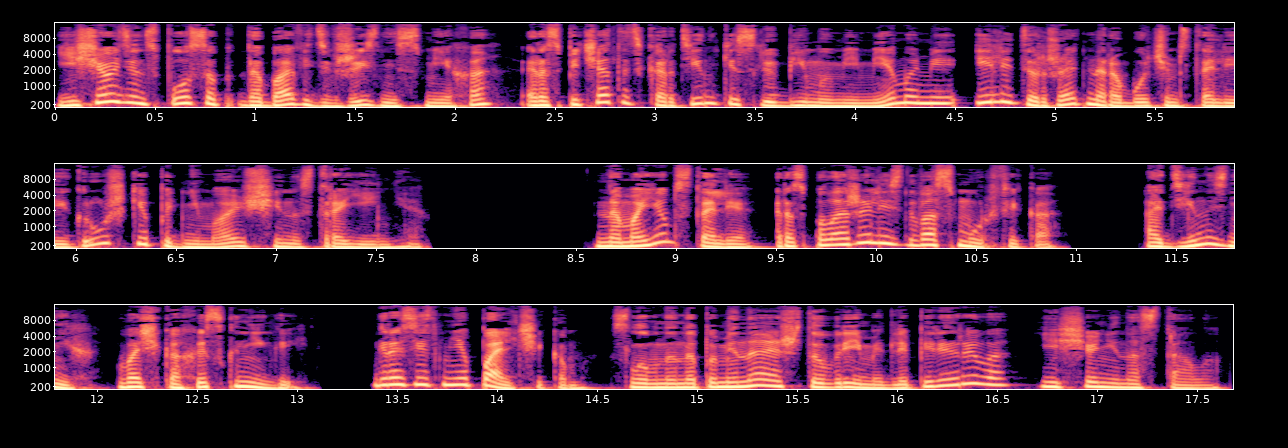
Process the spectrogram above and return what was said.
Еще один способ добавить в жизнь смеха — распечатать картинки с любимыми мемами или держать на рабочем столе игрушки, поднимающие настроение. На моем столе расположились два смурфика. Один из них, в очках и с книгой, грозит мне пальчиком, словно напоминая, что время для перерыва еще не настало.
